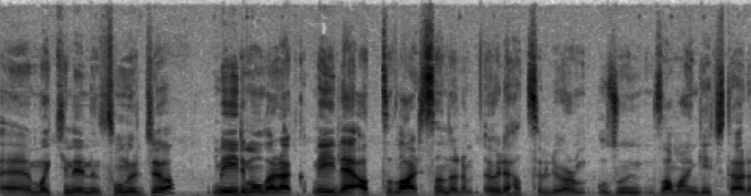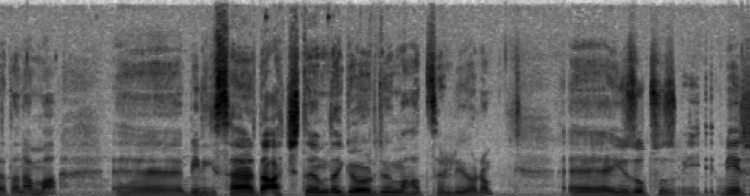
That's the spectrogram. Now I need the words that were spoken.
e, makinenin sonucu mailim olarak maile attılar sanırım. Öyle hatırlıyorum. Uzun zaman geçti aradan ama e, bilgisayarda açtığımda gördüğümü hatırlıyorum. E, 131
